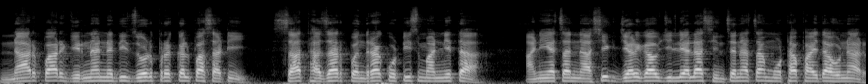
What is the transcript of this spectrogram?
नारपार गिरणा नदी जोड प्रकल्पासाठी सात हजार पंधरा कोटीस मान्यता आणि याचा नाशिक जळगाव जिल्ह्याला सिंचनाचा मोठा फायदा होणार.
